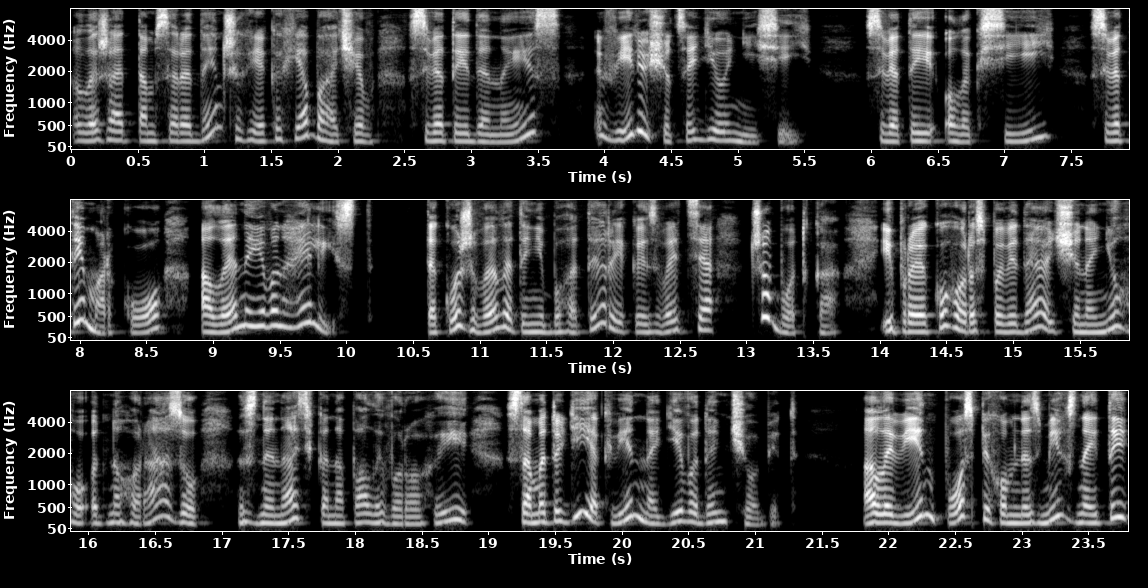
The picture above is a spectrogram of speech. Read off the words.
Лежать там серед інших, яких я бачив, святий Денис, вірю, що це Діонісій, святий Олексій, святий Марко, але не євангеліст. Також велетені богатир, який зветься Чоботка, і про якого розповідають, що на нього одного разу зненацька напали вороги, саме тоді, як він надів один чобіт. Але він поспіхом не зміг знайти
